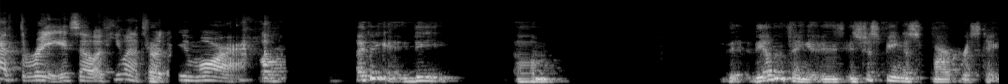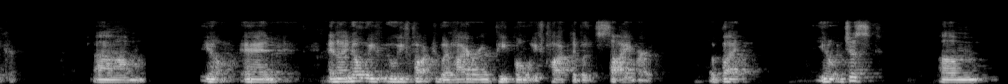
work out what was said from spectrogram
have three. So if you want to throw Yeah. two more, um, i think the um, the, the other thing is is just being a smart risk taker um, you know and and i know we've we've talked about hiring people we've talked about cyber but you know just um,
